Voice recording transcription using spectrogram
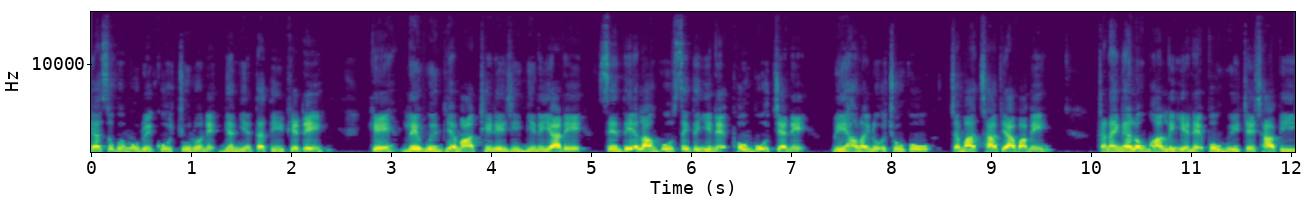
ရာဇဝတ်မှုတွေကိုကျူးလွန်တဲ့မျက်မြင်သက်သေဖြစ်တယ်။ကဲလေဝင်းပြန်မှာထင်းထင်းကြီးမြင်နေရတဲ့စင်သေးအလောင်းကိုစိတ်တရေနဲ့ဖုံးဖို့ကြံတဲ့မင်းအောင်လိုင်းတို့အချို့ကိုကျွန်မချပြပါမယ်။တနိုင်ငံလုံးမှာလေရင်နဲ့ဘုံတွေကျဲချပြီး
